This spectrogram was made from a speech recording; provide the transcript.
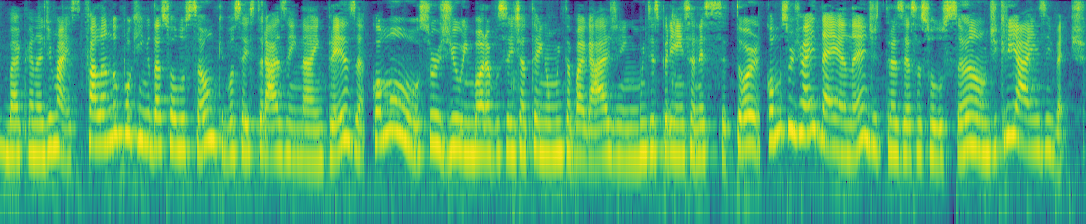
Bacana demais. Falando um pouquinho da solução que vocês trazem na empresa, como surgiu, embora vocês já tenham muita bagagem, muita experiência nesse setor, como surgiu a ideia, né, de trazer essa solução, de criar a Enzivet?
